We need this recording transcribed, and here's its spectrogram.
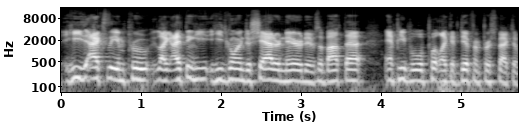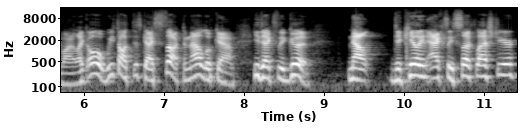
he's actually improved. Like I think he, he's going to shatter narratives about that, and people will put like a different perspective on it. Like, oh, we thought this guy sucked, and now look at him, he's actually good. Now, did Killian actually suck last year?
